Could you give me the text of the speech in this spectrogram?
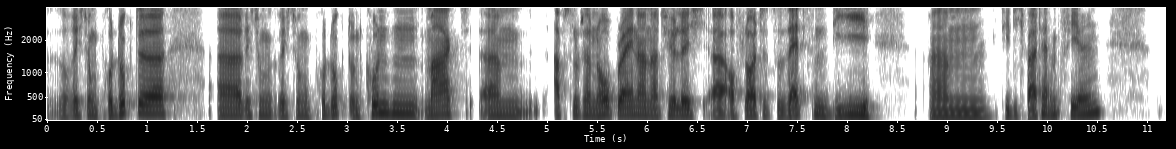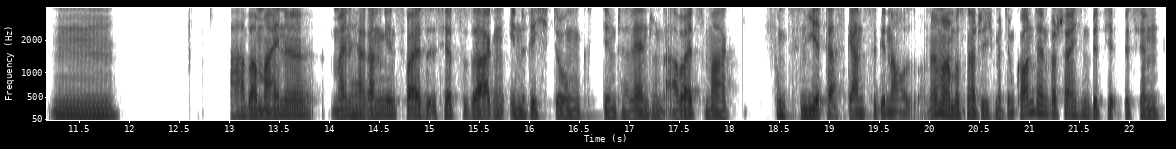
so Richtung Produkte, äh, Richtung, Richtung Produkt- und Kundenmarkt, ähm, absoluter No-Brainer natürlich, äh, auf Leute zu setzen, die, ähm, die dich weiterempfehlen. Mhm. Aber meine, meine Herangehensweise ist ja zu sagen, in Richtung dem Talent- und Arbeitsmarkt funktioniert das Ganze genauso. Ne? Man muss natürlich mit dem Content wahrscheinlich ein bisschen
